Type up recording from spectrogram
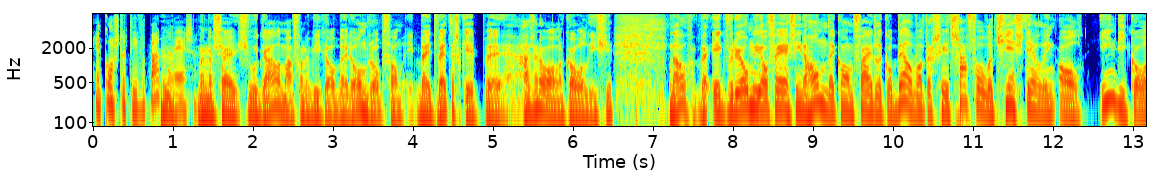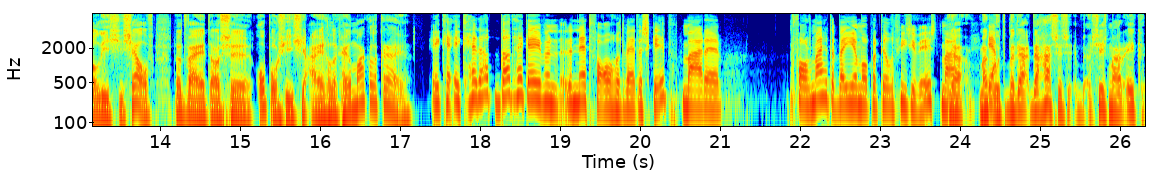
en constructieve partner wezen. Maar dan zei Sjoerd Galema van de week al bij de omroep van bij het wetterskip eh hadden ze nou al een coalitie. Nou, ik wil me al vers in de hand, daar komt feitelijk op del, want er zit zoveel chinstelling al in die coalitie zelf, dat wij het als eh, oppositie eigenlijk heel makkelijk krijgen. Ik, ik, heb dat, dat heb ik even net volgen, het wetterskip. Maar eh, volgens mij heeft het bij hem op de televisie geweest. Maar, ja, maar goed, maar daar, daar had ze, maar ik,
